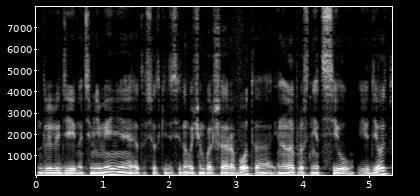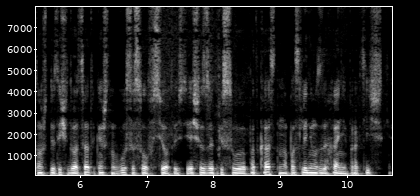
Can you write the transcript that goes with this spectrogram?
для людей, но тем не менее это все-таки действительно очень большая работа, иногда просто нет сил ее делать, потому что 2020, конечно, высосал все. То есть я сейчас записываю подкаст на последнем вздыхании практически.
